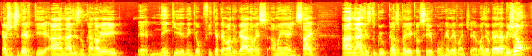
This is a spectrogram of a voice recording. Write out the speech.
a gente deve ter a análise no canal e aí, é, nem, que, nem que eu fique até madrugada, mas amanhã a gente sai a análise do Grupo Caso Bahia, que eu sei o quão relevante é. Valeu, galera. Beijão!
